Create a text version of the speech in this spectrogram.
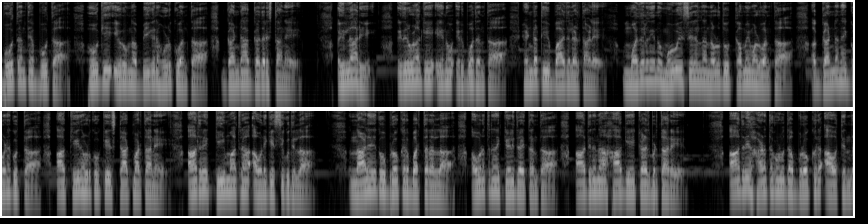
ಭೂತಂತೆ ಭೂತ, ಹೋಗಿ ಈ ರೂಮ್ನ ಬೀಗನ ಹುಡುಕುವಂತ ಗಂಡ ಗದರಿಸ್ತಾನೆ. ಇಲ್ಲ ರೀ, ಇದರೊಳಗೆ ಏನೋ ಇರ್ಬೋದಂತ ಹೆಂಡತಿ ಬಾಯ್ದಲ್ಲಿ ಹೇಳ್ತಾಳೆ. ಮೊದಲು ನೀನು ಮೂವಿ ಸೀರಿಯಲ್ನ ನೋಡೋದು ಕಮ್ಮಿ ಮಾಡುವಂತ ಗಂಡನೇ ಗೊಣಗುತ್ತಾ ಆ ಕೀನ ಹುಡುಕೋಕೆ ಸ್ಟಾರ್ಟ್ ಮಾಡ್ತಾನೆ. ಆದರೆ ಕೀ ಮಾತ್ರ ಅವನಿಗೆ ಸಿಗುದಿಲ್ಲ. ನಾಳೆಗೂ ಬ್ರೋಕರ್ ಬರ್ತಾರಲ್ಲ, ಅವ್ರ ಹತ್ರನೇ ಕೇಳಿದ್ರಾಯ್ತಂತ, ಆ ದಿನನ ಹಾಗೆಯೇ ಕಳೆದ್ಬಿಡ್ತಾರೆ. ಆದರೆ ಹಣ ತಗೊಂಡೋದ ಬ್ರೋಕರ್ ಆವತ್ತಿಂದ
